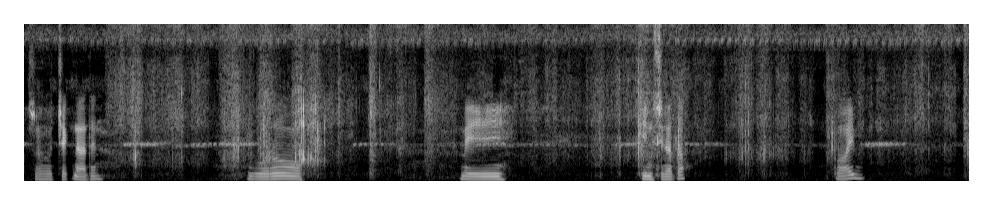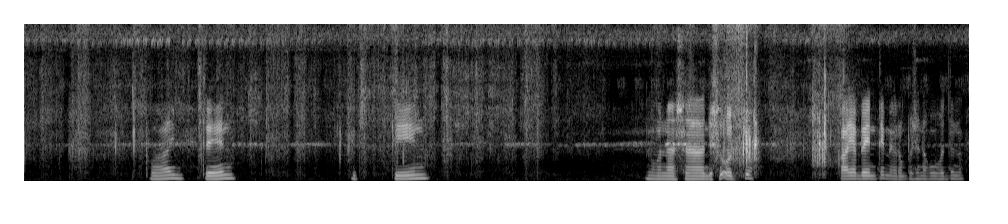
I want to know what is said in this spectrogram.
So check natin. Siguro may 15 na to. 5 5, 10 15. Mga nasa 18. Kaya 20. Meron pa siya nakuha dun. Oh.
